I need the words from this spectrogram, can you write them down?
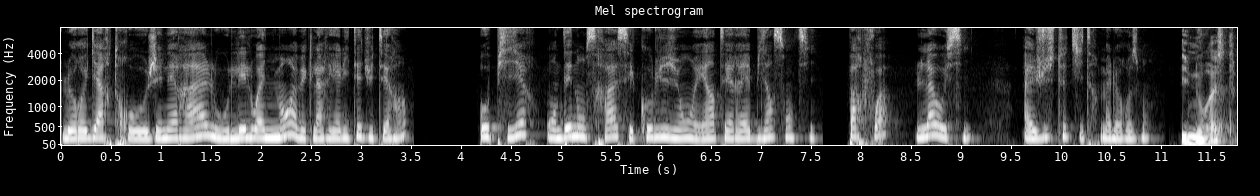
le regard trop général ou l'éloignement avec la réalité du terrain. Au pire, on dénoncera ses collusions et intérêts bien sentis. Parfois, là aussi, à juste titre malheureusement. Il nous reste,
